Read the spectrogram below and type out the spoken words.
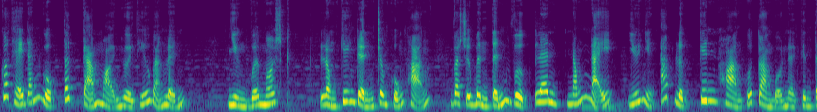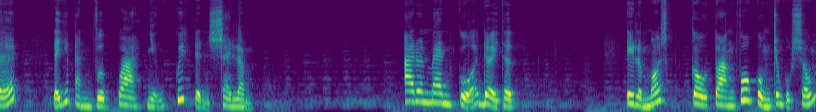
có thể đánh gục tất cả mọi người thiếu bản lĩnh. Nhưng với Musk, lòng kiên định trong khủng hoảng và sự bình tĩnh vượt lên nóng nảy dưới những áp lực kinh hoàng của toàn bộ nền kinh tế để giúp anh vượt qua những quyết định sai lầm. Iron Man của đời thực Elon Musk cầu toàn vô cùng trong cuộc sống.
